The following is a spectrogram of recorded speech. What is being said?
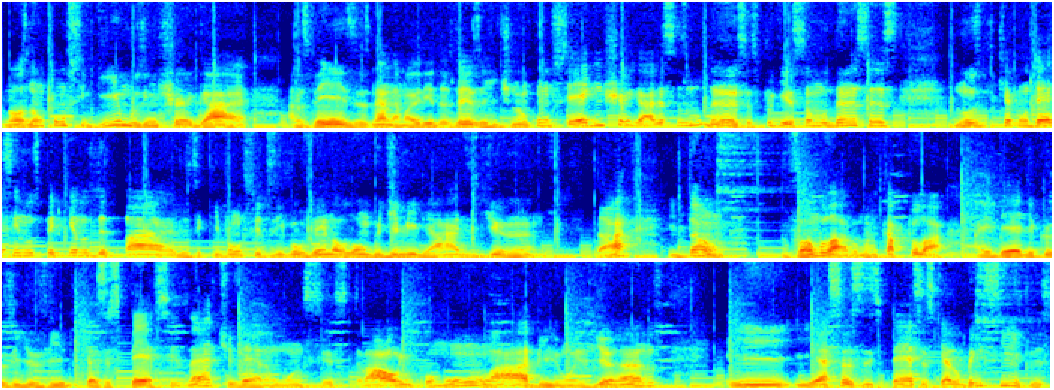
nós não conseguimos enxergar às vezes, né, na maioria das vezes, a gente não consegue enxergar essas mudanças, porque são mudanças nos, que acontecem nos pequenos detalhes e que vão se desenvolvendo ao longo de milhares de anos, tá? Então, vamos lá, vamos recapitular. A ideia de que os indivíduos, que as espécies, né, tiveram um ancestral em comum lá há bilhões de anos e, e essas espécies que eram bem simples,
